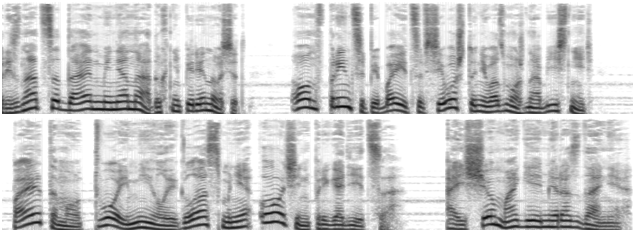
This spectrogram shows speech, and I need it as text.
Признаться, Дайн меня на дух не переносит. Он, в принципе, боится всего, что невозможно объяснить. Поэтому твой милый глаз мне очень пригодится. А еще магия мироздания.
